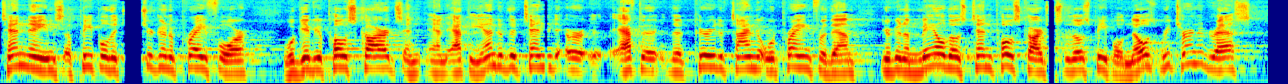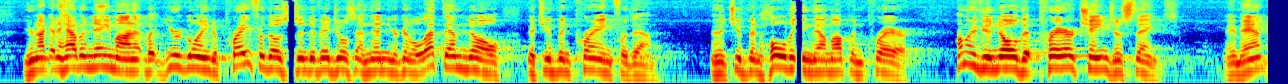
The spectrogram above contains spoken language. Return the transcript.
10 names of people that you're going to pray for. We'll give you postcards, and, and at the end of the 10, or after the period of time that we're praying for them, you're going to mail those 10 postcards to those people. No return address, you're not going to have a name on it, but you're going to pray for those individuals, and then you're going to let them know that you've been praying for them and that you've been holding them up in prayer. How many of you know that prayer changes things? Amen?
